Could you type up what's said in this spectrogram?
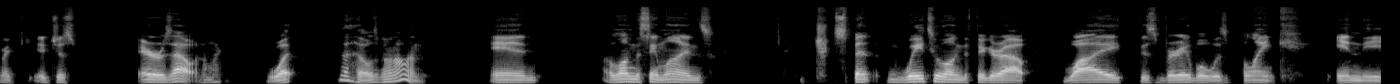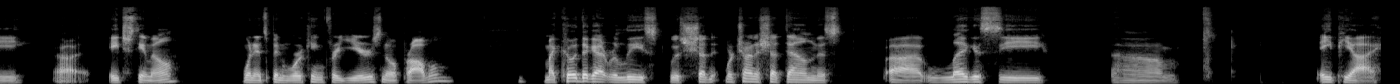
Like it just errors out." And I'm like, "What the hell is going on?" And along the same lines, tr- spent way too long to figure out why this variable was blank in the uh, HTML when it's been working for years, no problem. My code that got released was shut. We're trying to shut down this uh, legacy um, API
